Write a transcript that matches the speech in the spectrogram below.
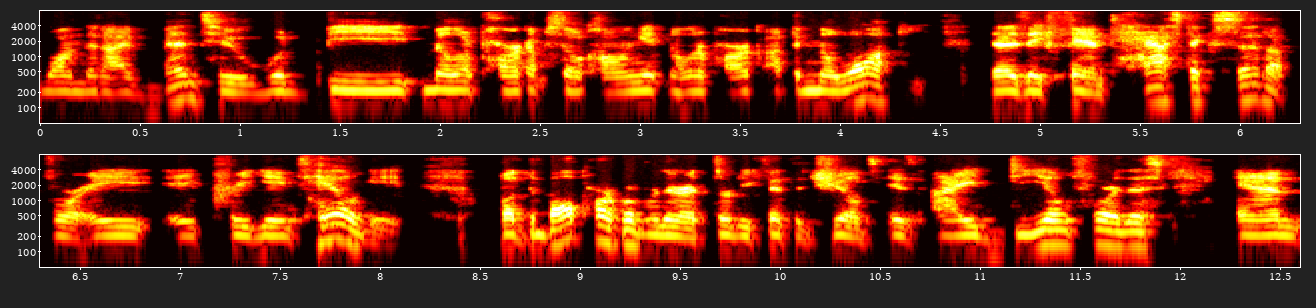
one that I've been to would be Miller Park. I'm still calling it Miller Park up in Milwaukee. That is a fantastic setup for a, a pregame tailgate. But the ballpark over there at 35th and Shields is ideal for this. And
